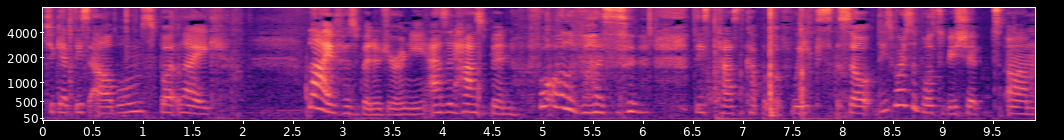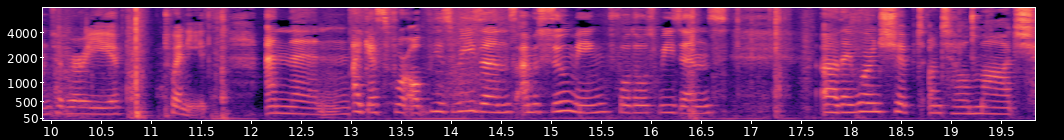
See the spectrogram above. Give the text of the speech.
to get these albums, but like life has been a journey as it has been for all of us these past couple of weeks. So these were supposed to be shipped um february 20th and then i guess for obvious reasons i'm assuming for those reasons uh, they weren't shipped until march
